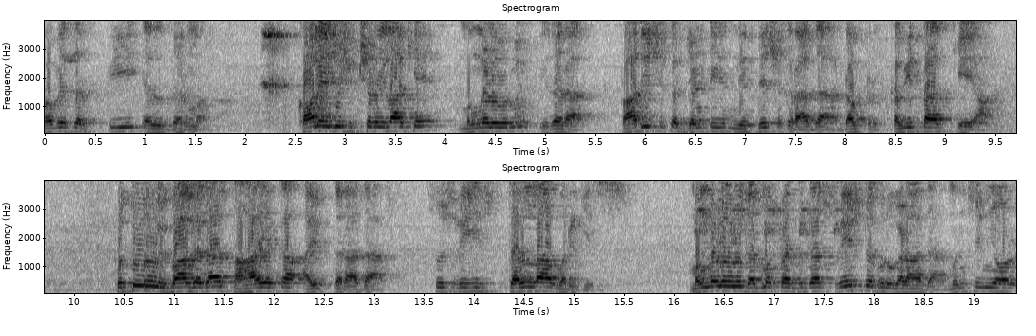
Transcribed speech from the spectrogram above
professor P L Dharma, college ಶಿಕ್ಷಣ ಇಲಾಖೆ, ಮಂಗಳೂರು, ಇದರ ಪ್ರಾದೇಶಿಕ ಜಂಟಿ ನಿರ್ದೇಶಕರಾದ doctor Kavitha K R Puttur ವಿಭಾಗದ ಸಹಾಯಕ ಆಯುಕ್ತರಾದ ಸುಶ್ರೀ ಸ್ಟೆಲ್ಲಾ ವರ್ಗೀಸ್, ಮಂಗಳೂರು ಧರ್ಮ ಪ್ರಾಂತದ ಶ್ರೇಷ್ಠ ಗುರುಗಳಾದ ಮುನ್ಸಿನ್ಯೋರ್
